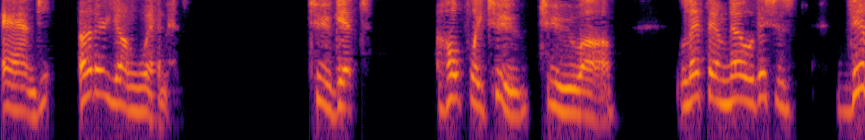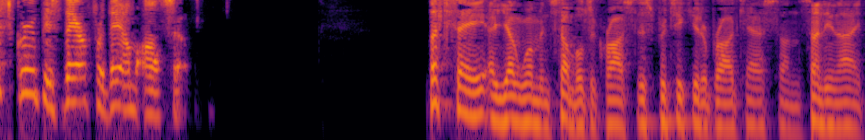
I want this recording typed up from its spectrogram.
and other young women to get hopefully to to uh, let them know this is this group is there for them also. Let's say a young woman stumbles across this particular broadcast on Sunday night,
